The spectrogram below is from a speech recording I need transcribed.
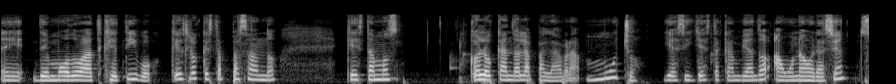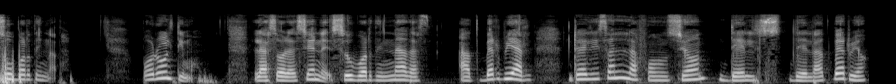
eh, de modo adjetivo. ¿Qué es lo que está pasando? Que estamos colocando la palabra mucho y así ya está cambiando a una oración subordinada. Por último, las oraciones subordinadas adverbial realizan la función del, del adverbio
